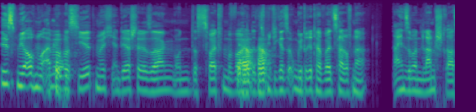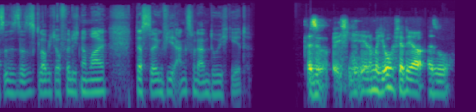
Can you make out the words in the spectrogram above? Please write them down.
Ist mir auch nur einmal Okay. passiert, möchte ich an der Stelle sagen. Und das zweite Mal war Ja, halt, dass ich ja. mich die ganze Zeit umgedreht habe, weil es halt auf einer einsamen Landstraße ist. Das ist, glaube ich, auch völlig normal, dass da irgendwie Angst mit einem durchgeht. Also ich erinnere mich auch, ich hatte ja, also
